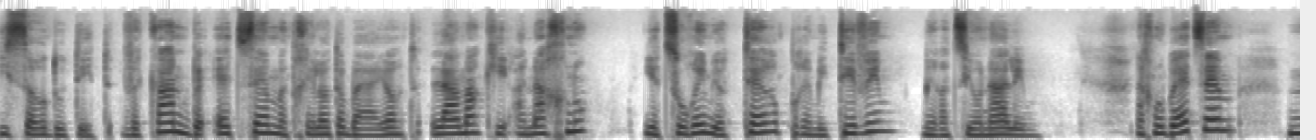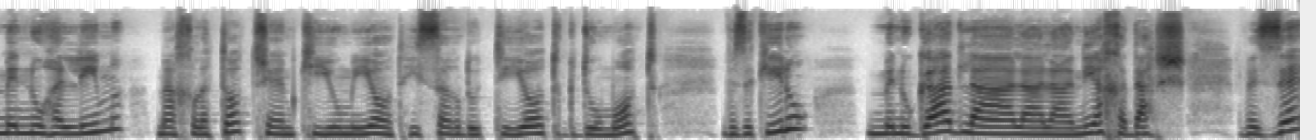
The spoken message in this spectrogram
הישרדותית. וכאן בעצם מתחילות הבעיות. למה? כי אנחנו יצורים יותר פרימיטיביים מרציונליים. אנחנו בעצם מנוהלים מהחלטות שהן קיומיות, הישרדותיות, קדומות, וזה כאילו מנוגד לאני החדש. וזה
